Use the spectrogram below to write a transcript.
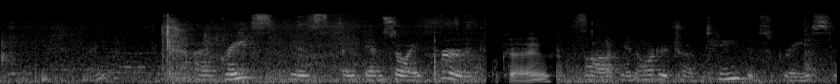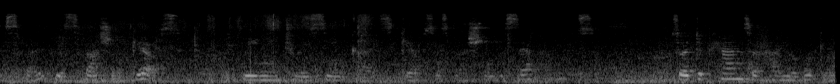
Right? Uh, grace is, uh, and so I've heard Okay. uh, in order to obtain this grace, this, these special gifts, we need to receive God's gifts, especially the sacraments. So it depends on how you look at it.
